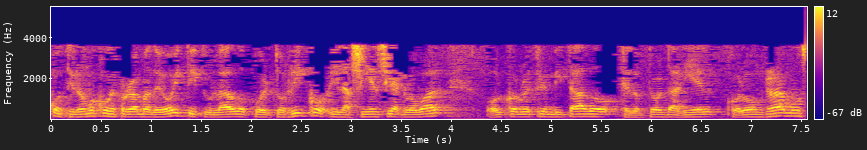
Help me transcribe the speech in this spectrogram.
Continuamos con el programa de hoy titulado Puerto Rico y la ciencia global. Hoy con nuestro invitado, el doctor Daniel Colón Ramos,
